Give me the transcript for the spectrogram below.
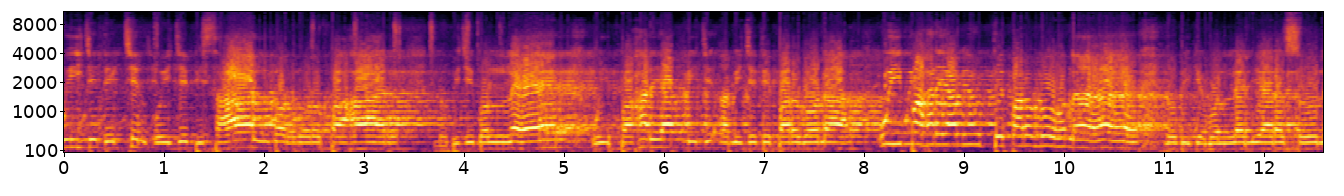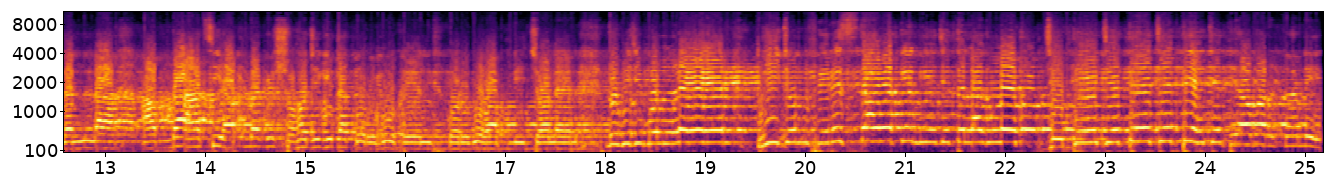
ওই যে দেখছেন, ওই যে বিশাল বড় বড় পাহাড়। নবীজি বললেন, ওই পাহাড়ে আপনি যে, আমি যেতে পারব না। ওই পাহাড়ে আমি উঠতে পারব না। নবীকে বললেন, ইয়া রাসূলুল্লাহ, আমরা আছি, আপনাকে সহযোগিতা করব, হেল্প করব, আপনি চলেন। নবীজি বললেন, দুইজন ফেরেশতা আমাকে নিয়ে যেতে লাগল। যেতে যেতে যেতে যেতে আমার কানে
